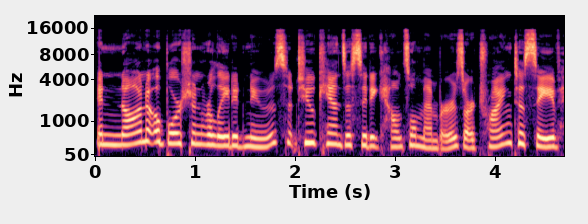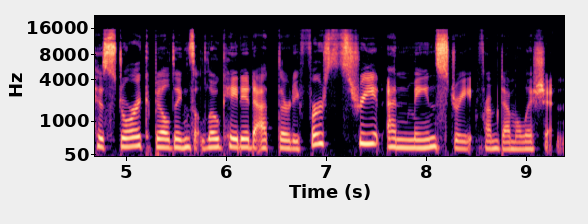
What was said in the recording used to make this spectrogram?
In non abortion related news, two Kansas City Council members are trying to save historic buildings located at 31st Street and Main Street from demolition.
